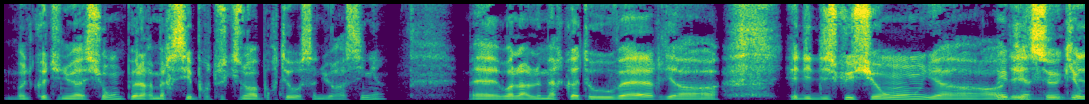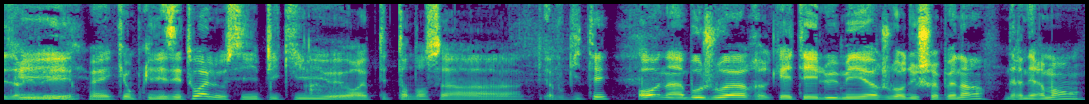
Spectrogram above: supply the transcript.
une bonne continuation. On peut les remercier pour tout ce qu'ils ont apporté au sein du Racing. Mais voilà, le mercato ouvert, il y a, y a des discussions, il y a oui, des, bien ceux qui ont pris, oui, qui ont pris des étoiles aussi, puis qui auraient peut-être tendance à, à, vous quitter. Oh, on a un beau joueur qui a été élu meilleur joueur du championnat dernièrement,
